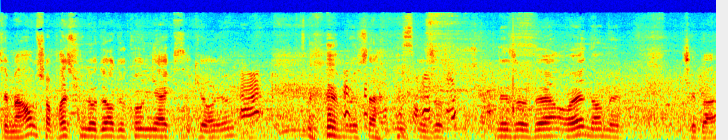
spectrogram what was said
C'est marrant, j'ai presque une odeur de cognac, c'est curieux. Ah, mais ça, les, odeurs, ouais, non, mais je sais pas.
